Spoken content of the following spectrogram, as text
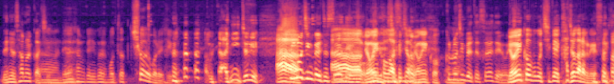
내년 3월까지. 아, 내년 3일 이거 뭐다 치워버려 지금. 아니 저기 아, 클로징 벨트 써야 돼요. 아, 명예커가 아니, 쓰죠 저- 명예커. 클로징 어. 벨트 써야 돼요. 명예커 보고 집에 가져가라 그랬어 이제.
